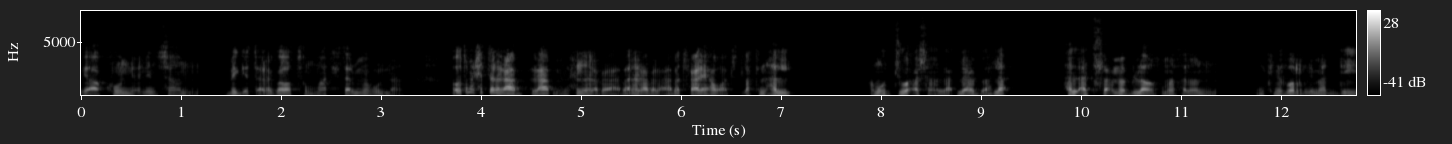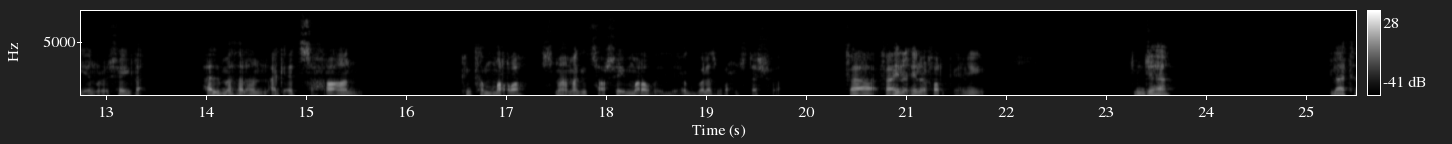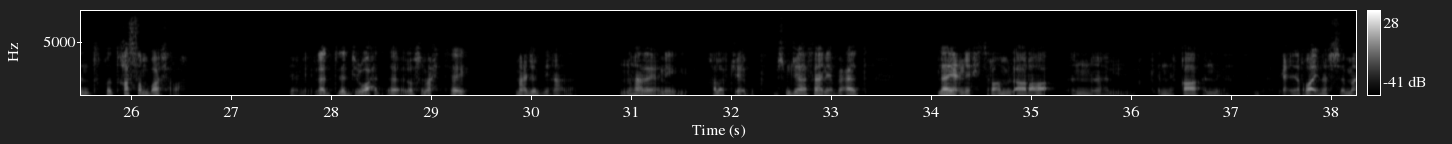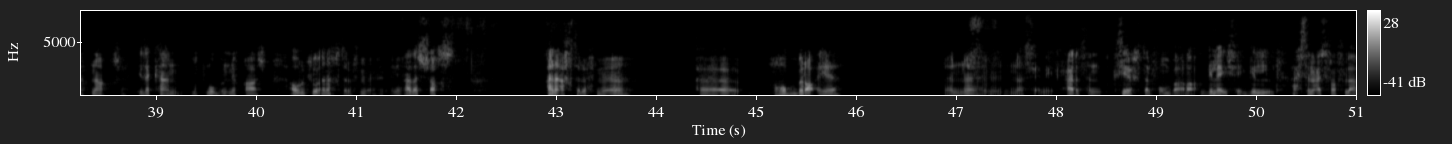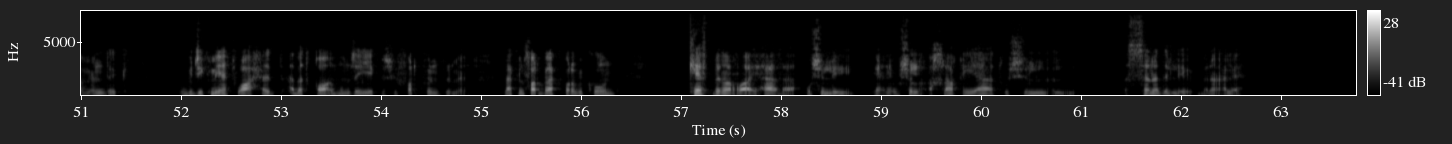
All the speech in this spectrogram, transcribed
يا أكون يعني إنسان بقت على قولتهم ما تحترمه ولا أو طبعا حتى الألعاب ألعاب إحنا نلعب ألعاب أنا ألعب ألعاب أدفع عليها واجد لكن هل أموت جوع عشان ألعب لعبة؟ لا. هل أدفع مبلغ مثلا ممكن يضرني ماديا ولا شيء؟ لا. هل مثلا أقعد سهران؟ يمكن كم مرة بس ما ما قد صار شيء مرضي اللي عقبه لازم أروح مستشفى. فهنا هنا الفرق يعني من جهة لا تنتقد خاصة مباشرة. يعني لا تجي الواحد لو سمحت هي ما عجبني هذا. هذا يعني خلف جيبك. بس من جهة ثانية بعد لا يعني احترام الآراء إن النقاش إن يعني الرأي نفسه ما تناقشه. إذا كان مطلوب النقاش أو أنا أختلف معه. يعني هذا الشخص أنا أختلف معه أه هو برأيه. لأن الناس يعني عادة كثير يختلفون بآراء. قل أي شيء قل أحسن 10 أفلام عندك وبيجيك 100 واحد أبد قوائمهم زيك بس في فرق فيلم فيلمين لكن الفرق الأكبر بيكون كيف بنى الرأي هذا؟ وش اللي يعني وش الأخلاقيات؟ وش السند اللي بنى عليه؟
